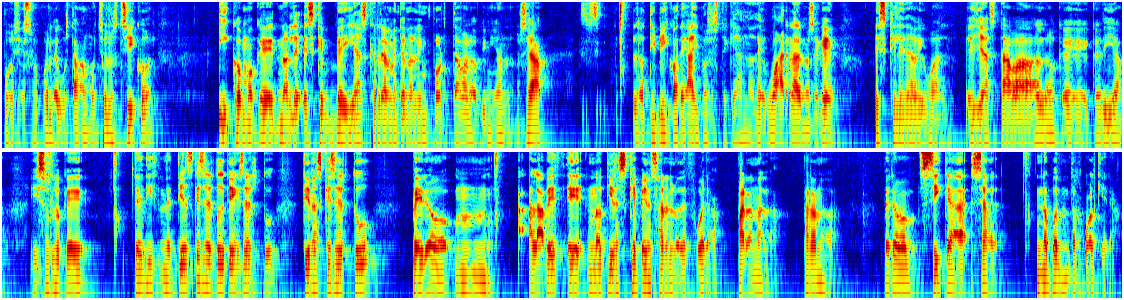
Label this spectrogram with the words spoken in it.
pues eso, pues le gustaban mucho los chicos. Y como que no le, es que veías que realmente no le importaba la opinión. O sea, lo típico de, ay, pues estoy quedando de guarra, no sé qué. Es que le daba igual. Ella estaba a lo que quería. Y eso es lo que te dicen, tienes que ser tú, tienes que ser tú. Tienes que ser tú, pero mm, a la vez eh, no tienes que pensar en lo de fuera. Para nada, para nada. Pero sí que, o sea, no puede entrar cualquiera.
